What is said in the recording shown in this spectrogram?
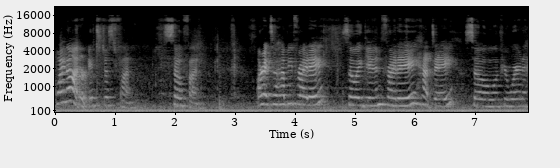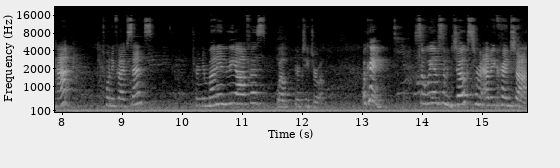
Why not? Sure. It's just fun. So fun. All right, so happy Friday. So again, Friday, hat day. So if you're wearing a hat, 25 cents. Turn your money into the office. Well, your teacher will. Okay, so we have some jokes from Abby Crenshaw.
